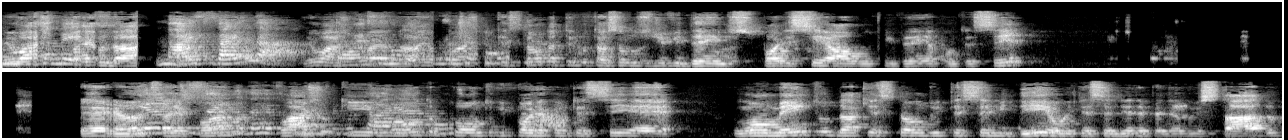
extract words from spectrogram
eu acho que vai andar. Mas vai andar. Eu acho então, que vai é andar. Eu acho que a questão da tributação dos dividendos pode ser algo que venha acontecer. É, antes, antes da, reforma, da reforma, eu acho que um outro ponto que pode acontecer é um aumento da questão do ITCMD ou ITCD, dependendo do estado.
